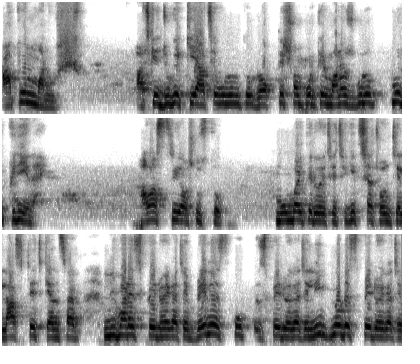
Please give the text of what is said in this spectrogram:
আপন মানুষ। আজকের যুগে কে আছে বলুন তো? রক্তের সম্পর্কের মানুষগুলো মুখ ফিরিয়ে নেয়। আমার স্ত্রী অসুস্থ। মুম্বাইতে রয়েছে, চিকিৎসা চলছে লাস্ট স্টেজ ক্যান্সার লিভারে স্প্রেড হয়ে গেছে ব্রেনে স্প্রেড হয়ে গেছে লিম্ফ নোডে স্প্রেড হয়ে গেছে।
